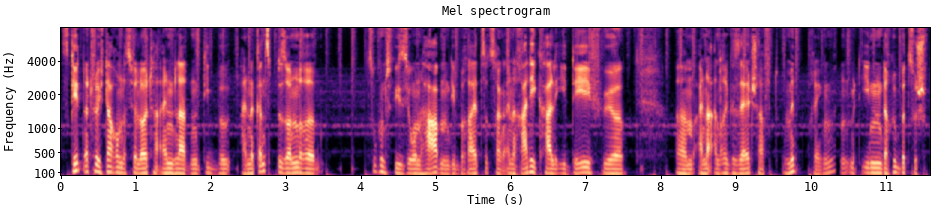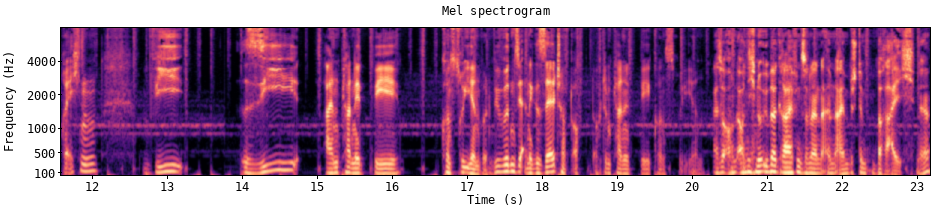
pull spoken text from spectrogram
Es geht natürlich darum, dass wir Leute einladen, die eine ganz besondere Zukunftsvision haben, die bereits sozusagen eine radikale Idee für ähm, eine andere Gesellschaft mitbringen und mit ihnen darüber zu sprechen, wie sie einen Planet B konstruieren würden. Wie würden Sie eine Gesellschaft auf, auf dem Planet B konstruieren? Also auch, auch nicht nur übergreifend, sondern in einem bestimmten Bereich. Ne?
